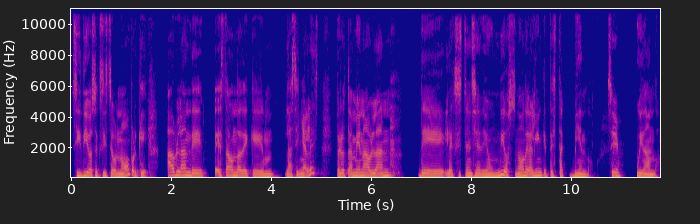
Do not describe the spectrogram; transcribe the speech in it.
si Dios existe o no, porque hablan de esta onda de que mm, las señales, pero también hablan de la existencia de un Dios, ¿no? De alguien que te está viendo, sí, cuidando.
